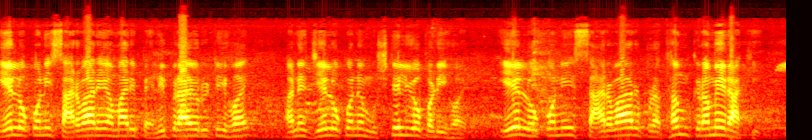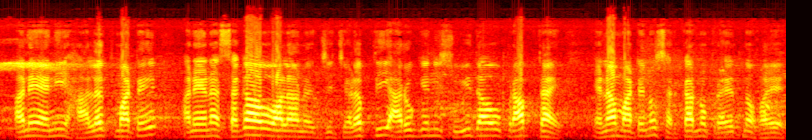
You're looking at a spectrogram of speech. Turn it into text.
એ લોકોની સારવાર એ અમારી પહેલી પ્રાયોરિટી હોય અને જે લોકોને મુશ્કેલીઓ પડી હોય, એ લોકોની સારવાર પ્રથમ ક્રમે રાખી અને એની હાલત માટે અને એના સગાઓવાળાને જે ઝડપથી આરોગ્યની સુવિધાઓ પ્રાપ્ત થાય એના માટેનો સરકારનો પ્રયત્ન હોય જ.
